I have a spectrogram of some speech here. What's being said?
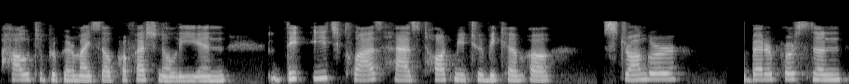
how to prepare myself professionally and the, each class has taught me to become a stronger, better person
